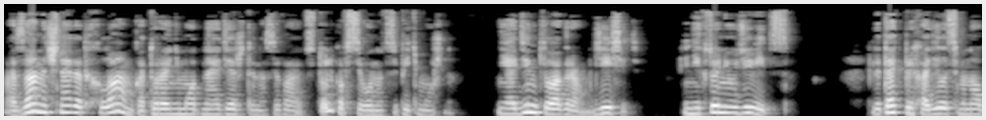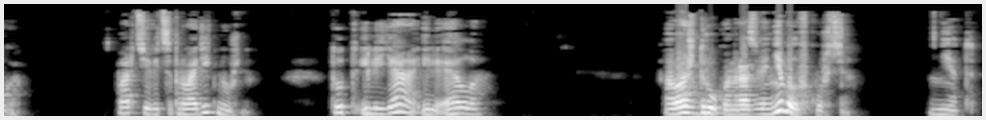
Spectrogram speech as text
А за ночь на этот хлам, который они модной одеждой называют, столько всего нацепить можно. Не один килограмм, десять. И никто не удивится. Летать приходилось много. Партию ведь сопроводить нужно. Тут или я, или Элла. А ваш друг, он разве не был в курсе? Нет,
